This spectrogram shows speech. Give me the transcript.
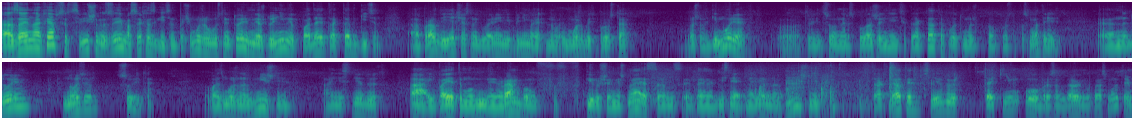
Зайна Хевсах Цвишин Зей Масехас Гитин. Почему же в устной торе между ними попадает трактат Гитин? Правда, я, честно говоря, не понимаю. Ну, может быть, просто потому что в Геморе Э, традиционное расположение этих трактатов, вот мы просто посмотрели. Э, Недорим, Нозер, Суита. Возможно, в Мишне они следуют... А, и поэтому Рамбом в Пируша Мишнаес, это объясняет, наверное, в Мишне трактаты следуют таким образом. Давай мы посмотрим.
